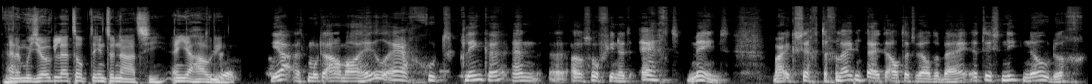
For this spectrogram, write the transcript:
En dan moet je ook letten op de intonatie en je houding. Ja, het moet allemaal heel erg goed klinken en eh, alsof je het echt meent. Maar ik zeg tegelijkertijd altijd wel erbij: het is niet nodig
